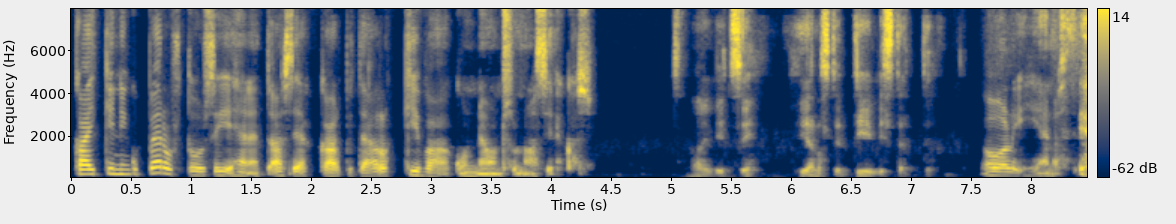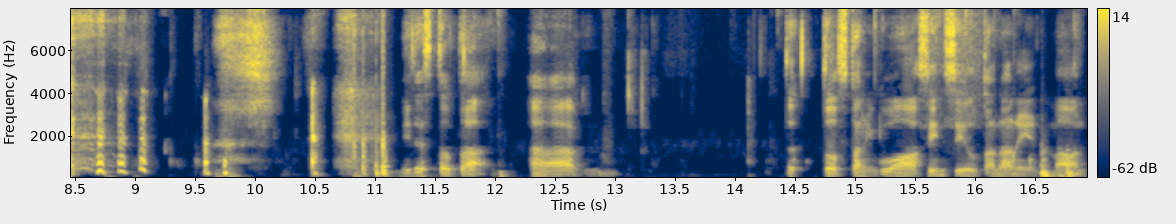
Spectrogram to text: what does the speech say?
kaikki niin kuin perustuu siihen, että asiakkaalla pitää olla kivaa, kun ne on sun asiakas. Ai vitsi, hienosti tiivistetty. Oli hienosti. Mites tota, tuosta niin kuin aasinsiltana, niin mä oon,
